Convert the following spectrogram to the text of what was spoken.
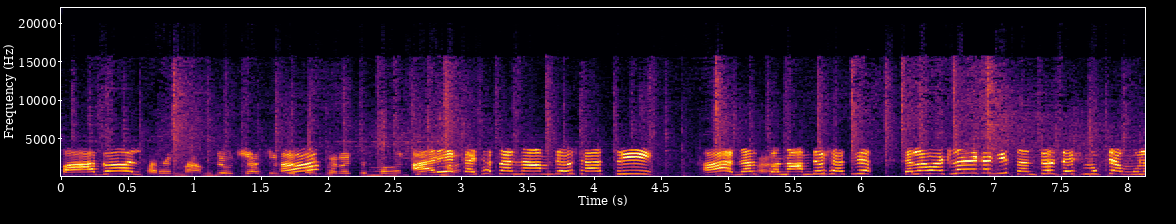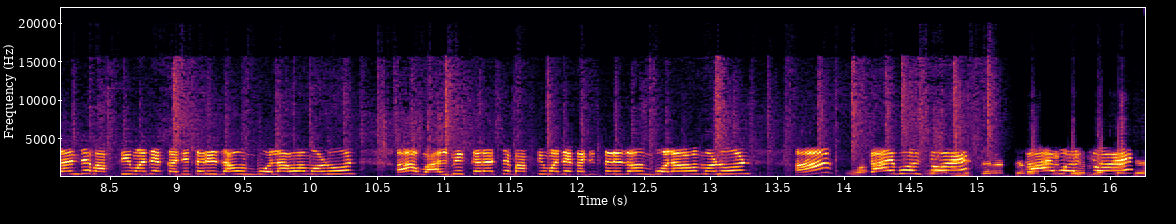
पागल अरे नामदेव शास्त्री? घराचे महंत अरे. कशाचा नामदेव शास्त्री हा जर? नामदेव शास्त्री त्याला वाटलं नाही का की संतोष देशमुखच्या मुलांच्या बाबतीमध्ये कधीतरी जाऊन बोलावं म्हणून? हा वाल्मिक कराडच्या बाबतीमध्ये कधीतरी जाऊन बोलावं म्हणून? हा काय बोलतोय? काय बोलतोय?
